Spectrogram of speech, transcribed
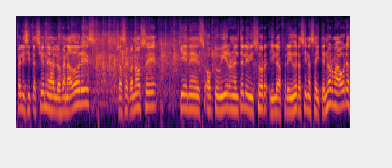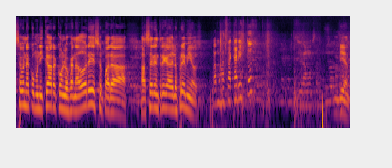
Felicitaciones a los ganadores. Ya se conoce quienes obtuvieron el televisor y la freidora sin aceite. Norma, ahora se van a comunicar con los ganadores para hacer entrega de los premios. Vamos a sacar estos Bien.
